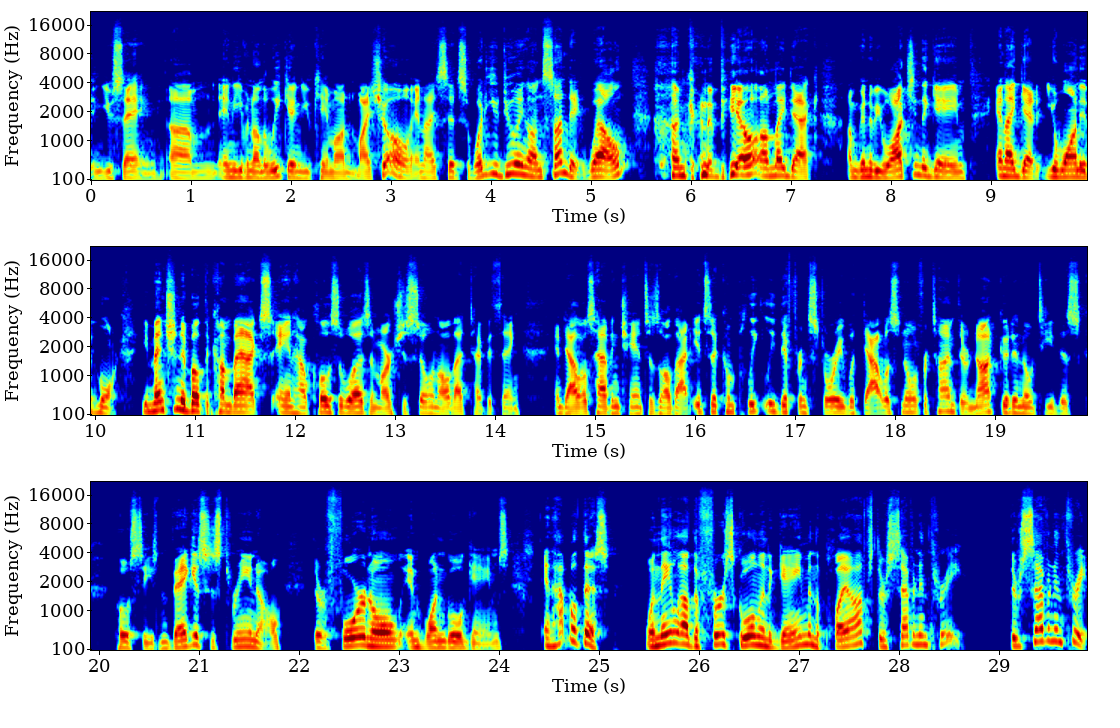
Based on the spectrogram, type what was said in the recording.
you saying, um, and even on the weekend you came on my show, and I said, "So what are you doing on Sunday?" Well, I'm going to be out on my deck. I'm going to be watching the game, and I get it. You wanted more. You mentioned about the comebacks and how close it was, and Marchessault, and all that type of thing, and Dallas having chances, all that. It's a completely different story with Dallas in overtime. They're not good in OT this postseason. Vegas is three and zero. Oh. They're four and zero oh in one goal games. And how about this? When they allow the first goal in a game in the playoffs, they're seven and three. They're seven and three.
